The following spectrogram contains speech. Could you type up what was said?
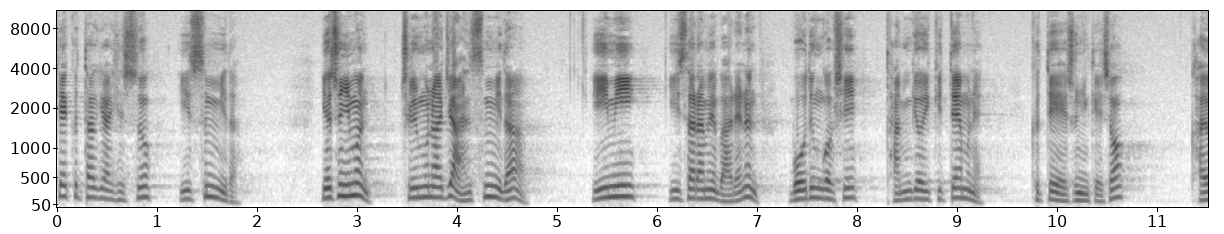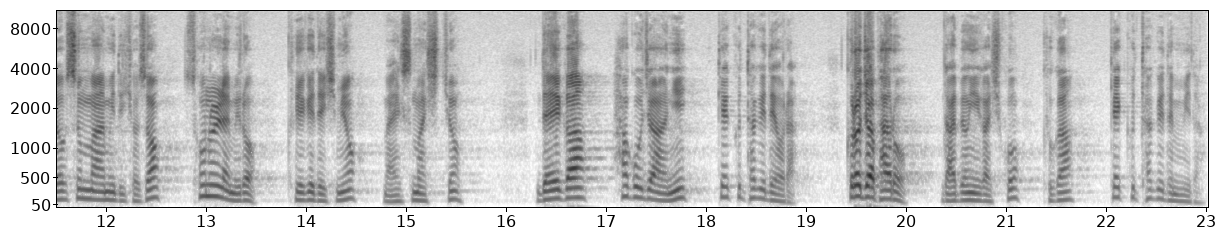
깨끗하게 하실 수 있습니다. 예수님은 질문하지 않습니다. 이미 이 사람의 말에는 모든 것이 담겨 있기 때문에 그때 예수님께서 가엾은 마음이 드셔서 손을 내밀어 그에게 대시며 말씀하시죠. 내가 하고자 하니 깨끗하게 되어라. 그러자 바로 나병이 가시고 그가 깨끗하게 됩니다.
